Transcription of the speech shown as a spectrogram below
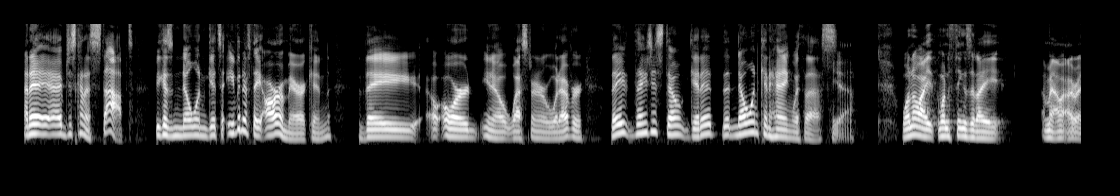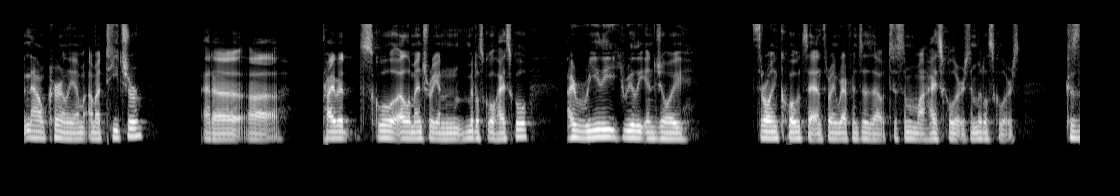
And I, I've just kind of stopped because no one gets even if they are American, they or, you know, Western or whatever, they they just don't get it. That no one can hang with us. Yeah. One of I one of the things that I, I mean, I, I- right now currently I'm I'm a teacher at a uh, private school, elementary and middle school, high school. I really really enjoy throwing quotes at and throwing references out to some of my high schoolers and middle schoolers because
